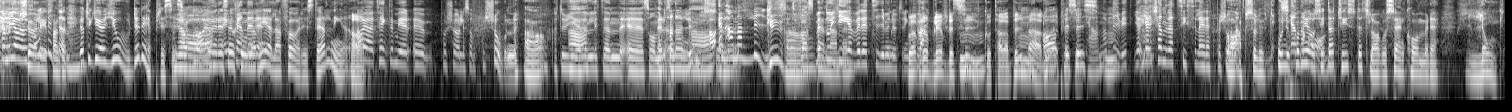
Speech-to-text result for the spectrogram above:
Kan vi göra en Shirley sån liten? Jag tyckte jag gjorde det precis. Ja. Jag gav en En recension av generell. hela föreställningen. Ja. Ja, jag tänkte mer eh, på Shirley som person. Ja. Att du ger Ja. en liten eh, sån En analys, Ja, en eller? analys. Gud Ja. vad Men spännande. då ger vi det tio minuter, en Men Då kvart. blev det psykoterapi det här då Ja, helt plötsligt. precis. Kan ha Mm. blivit. Jag, jag känner att Sissela är rätt person. Ja, att absolut. Och nu känna kommer jag att av. sitta tyst ett slag och sen kommer det långt.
